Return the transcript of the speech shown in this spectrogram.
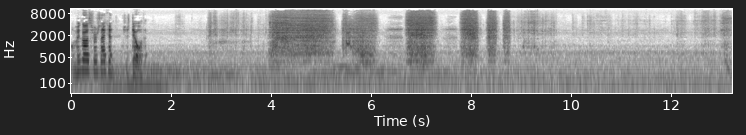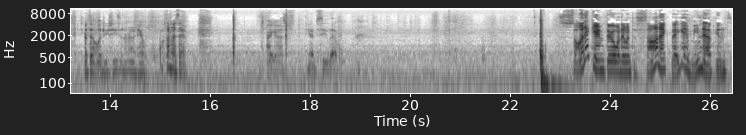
Let me go for a second. Just deal with it. It's allergy season around here. What can I say? Alright guys, you had to see that. Sonic came through when I went to Sonic. They gave me napkins.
